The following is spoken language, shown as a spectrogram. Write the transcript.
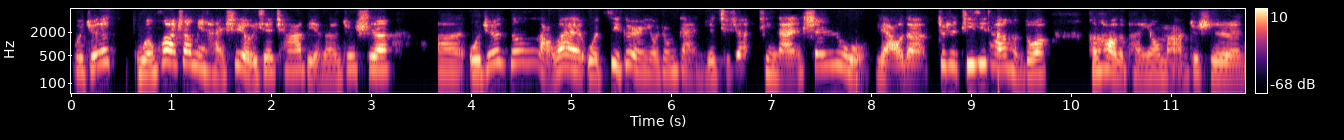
我觉得文化上面还是有一些差别的，就是，呃，我觉得跟老外，我自己个人有种感觉，其实挺难深入聊的。就是 T C 他有很多很好的朋友嘛，就是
